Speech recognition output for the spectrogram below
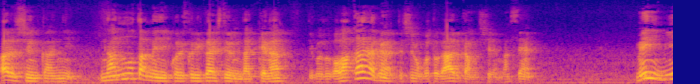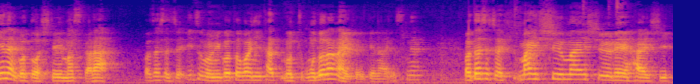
ある瞬間に何のためにこれ繰り返してるんだっけなっていうことが分からなくなってしまうことがあるかもしれません。目に見えないことをしていますから私たちはいつも御言葉に戻らないといけないですね。私たちは毎週毎週礼拝し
